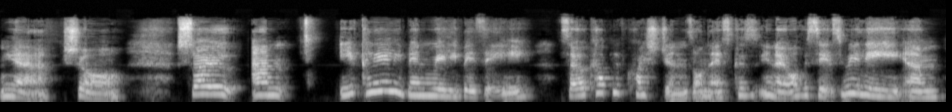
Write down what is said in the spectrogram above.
Yeah, sure. So, um, you've clearly been really busy. So, a couple of questions on this because you know, obviously, it's really um,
